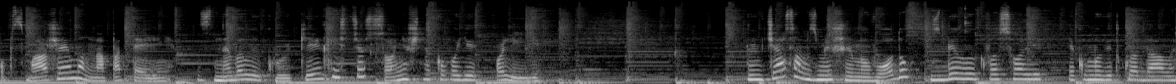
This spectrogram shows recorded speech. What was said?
обсмажуємо на пательні з невеликою кількістю соняшникової олії. Тим часом змішуємо воду з білої квасолі, яку ми відкладали,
